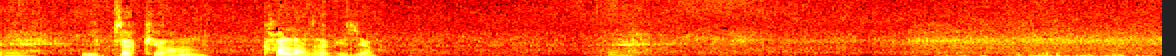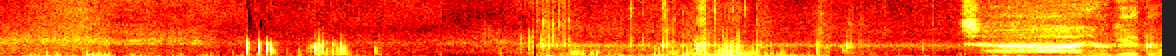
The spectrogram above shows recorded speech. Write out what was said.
예, 입석형 칼라석이죠. 예. 자, 여기에도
